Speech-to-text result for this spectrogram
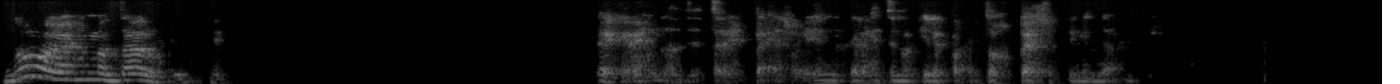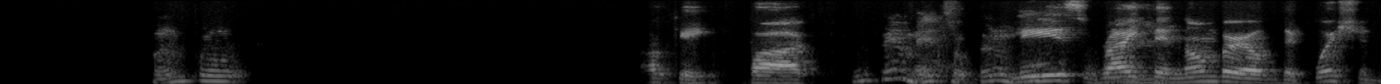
no, he mandado. pues. Es que vendan de tres pesos y que la gente no quiere pagar dos pesos que ejemplo, Okay, but Please write the number of the question.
